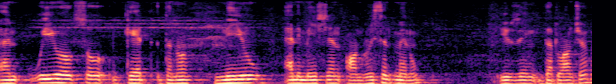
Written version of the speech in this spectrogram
And we also get the new animation on recent menu using that launcher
